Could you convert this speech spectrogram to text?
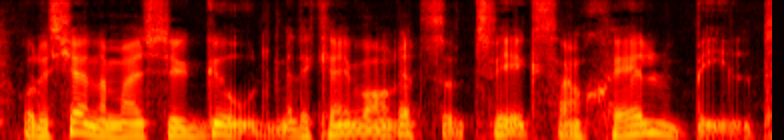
Och då känner man sig god, men det kan ju vara en rätt så tveksam självbild.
